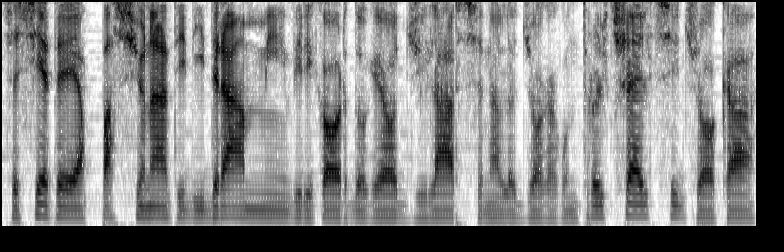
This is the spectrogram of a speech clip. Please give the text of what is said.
Se siete appassionati di drammi, vi ricordo che oggi l'Arsenal gioca contro il Chelsea, gioca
